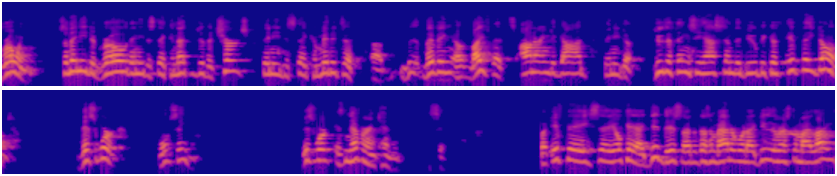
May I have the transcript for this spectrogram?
growing. So they need to grow. They need to stay connected to the church. They need to stay committed to uh, living a life that's honoring to God. They need to do the things He asks them to do because if they don't, this work won't save them. This work is never intended to save them. But if they say, okay, I did this, it doesn't matter what I do the rest of my life,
